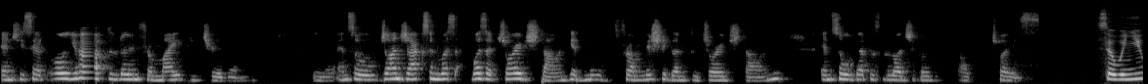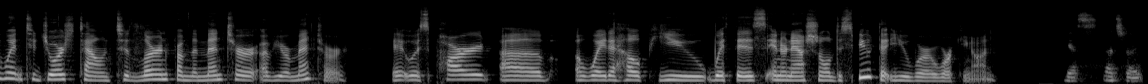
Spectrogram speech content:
And she said, Oh, you have to learn from my teacher then you know and so john jackson was was at georgetown he had moved from michigan to georgetown and so that was the logical uh, choice. So when you went to georgetown to learn from the mentor of your mentor it was part of a way to help you with this international dispute that you were working on. Yes that's right.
